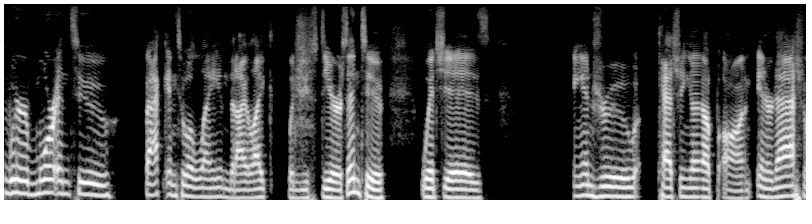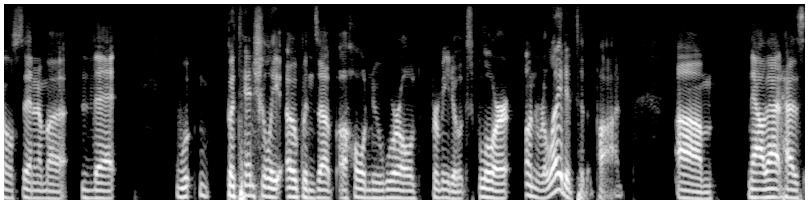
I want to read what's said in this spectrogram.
we're more into back into a lane that I like when you steer us into, which is Andrew catching up on international cinema that w- potentially opens up a whole new world for me to explore unrelated to the pod. Um, now that has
